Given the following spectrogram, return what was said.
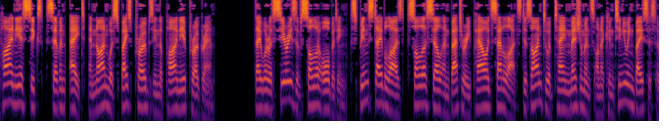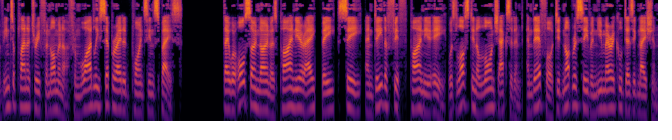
Pioneer 6, 7, 8, and 9 were space probes in the Pioneer program. They were a series of solar orbiting, spin-stabilized, solar cell and battery-powered satellites designed to obtain measurements on a continuing basis of interplanetary phenomena from widely separated points in space. They were also known as Pioneer A, B, C, and D. The fifth Pioneer E was lost in a launch accident, and therefore did not receive a numerical designation.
